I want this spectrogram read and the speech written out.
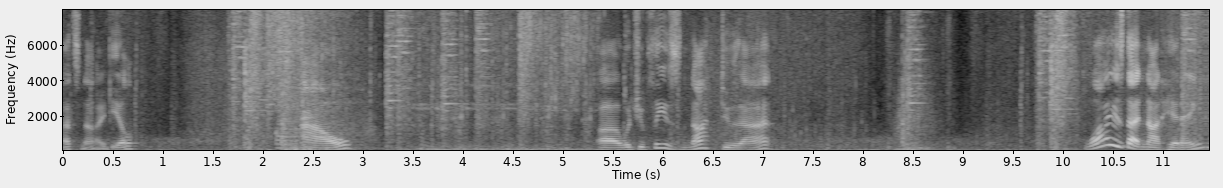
That's not ideal. Ow. Uh, would you please not do that? Why is that not hitting?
